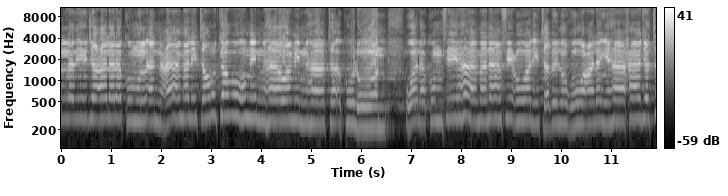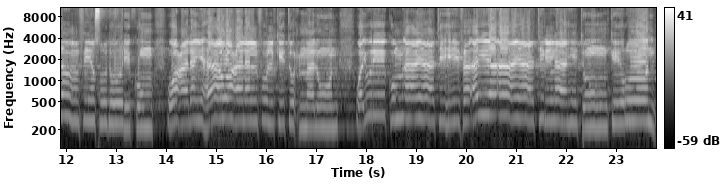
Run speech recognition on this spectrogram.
الذي جعل لكم الأنعام لتركبوا منها ومنها تأكلون ولكم فيها منافع ولتبلغوا عليها حاجة في صدوركم وعليها وعلى الفلك تحملون ويريكم آياته فأي آيات الله تنكرون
